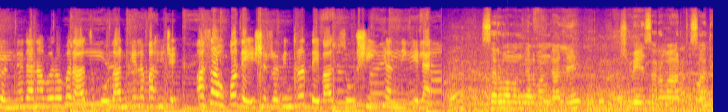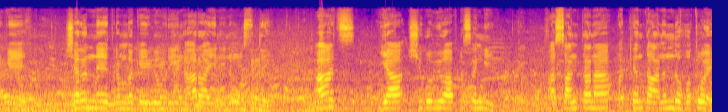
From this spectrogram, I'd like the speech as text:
कन्यादानाबरोबरच गोदान केलं पाहिजे असा उपदेश रवींद्र देवा जोशी यांनी केलाय. सर्व मंगल मंगाले शिवे सर्वार्थ साधिके शरण्ये त्र्यंबके गौरी नारायणी नमस्ते. आज या शुभविवाह प्रसंगी आज सांगताना अत्यंत आनंद होतोय.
